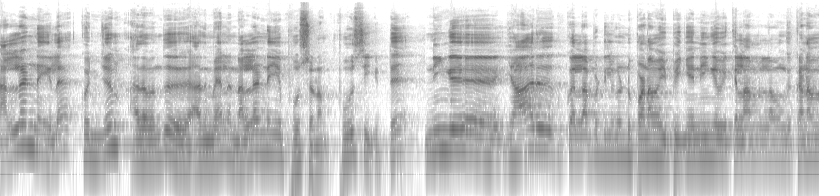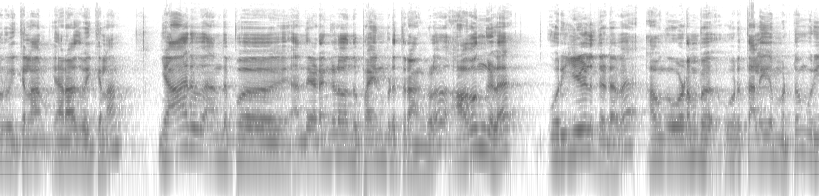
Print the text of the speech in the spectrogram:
நல்லெண்ணெயில் கொஞ்சம் அதை வந்து அது மேலே நல்லெண்ணெயை பூசணும். பூசிக்கிட்டு நீங்கள் யார் கொல்லாப்பட்டியில் கொண்டு பணம் வைப்பீங்க? நீங்கள் வைக்கலாம். இல்லை உங்கள் கணவர் வைக்கலாம். யாராவது வைக்கலாம். யார் அந்த இப்போ அந்த இடங்களை வந்து பயன்படுத்துகிறாங்களோ அவங்கள ஒரு ஏழு தடவை அவங்க உடம்பு ஒரு தலையை மட்டும் ஒரு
